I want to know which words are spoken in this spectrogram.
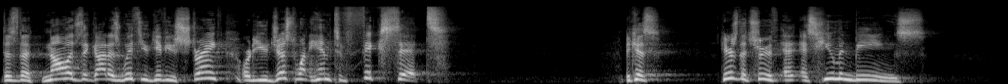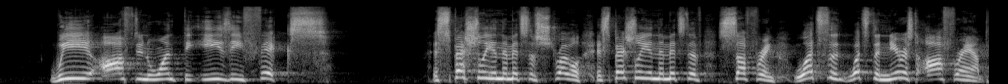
does the knowledge that God is with you give you strength, or do you just want Him to fix it? Because here's the truth as human beings, we often want the easy fix. especially in the midst of struggle, especially in the midst of suffering. What's the, what's the nearest off ramp?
